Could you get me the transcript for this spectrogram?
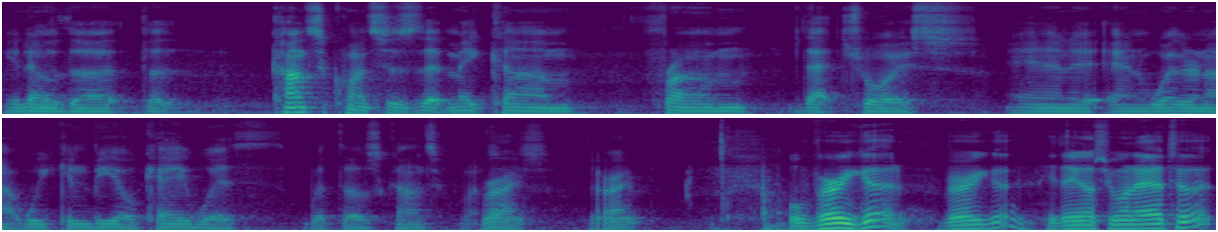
you know the the consequences that may come from that choice and it- and whether or not we can be okay with with those consequences. Right. All right. Well, very good. Very good. Anything else you want to add to it?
